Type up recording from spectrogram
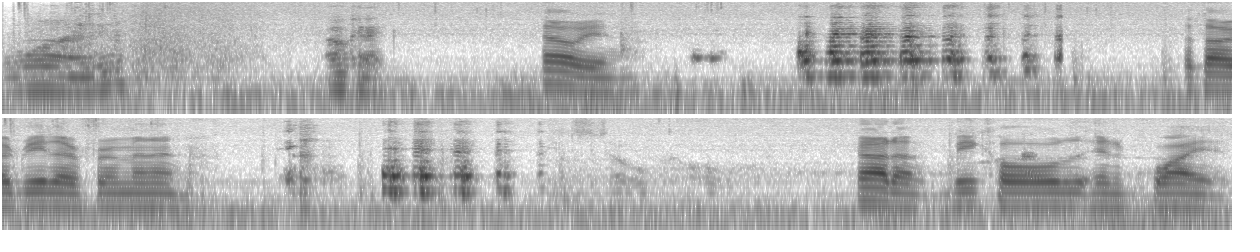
One. Okay. Hell yeah. I thought I'd be there for a minute. It's so cold. Shut up. Be cold and quiet.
